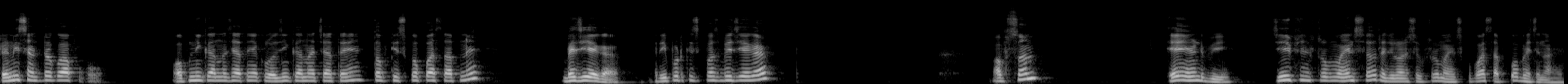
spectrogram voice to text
ट्रेनिंग सेंटर को आप ओपनिंग करना चाहते हैं या क्लोजिंग करना चाहते हैं तो किसको पास आपने भेजिएगा? रिपोर्ट किसके पास भेजिएगा? Option A and B. Chief sector mines और रीजनल सेक्टर माइंस के पास आपको भेजना है।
